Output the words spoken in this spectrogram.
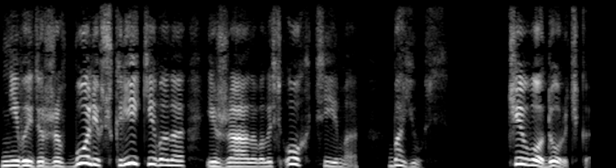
не выдержав боли, вскрикивала и жаловалась. «Ох, Тима, боюсь!» «Чего, дурочка?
